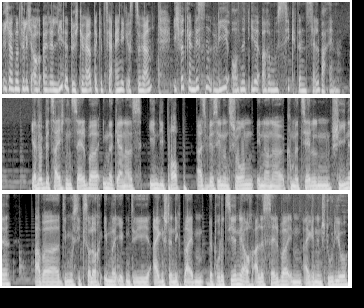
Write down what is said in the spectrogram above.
Ich habe natürlich auch eure Lieder durchgehört, da gibt es ja einiges zu hören. Ich würde gerne wissen, wie ordnet ihr eure Musik denn selber ein? Ja, wir bezeichnen uns selber immer gern als Indie-Pop. Also wir sehen uns schon in einer kommerziellen Schiene, aber die Musik soll auch immer irgendwie eigenständig bleiben. Wir produzieren ja auch alles selber im eigenen Studio.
